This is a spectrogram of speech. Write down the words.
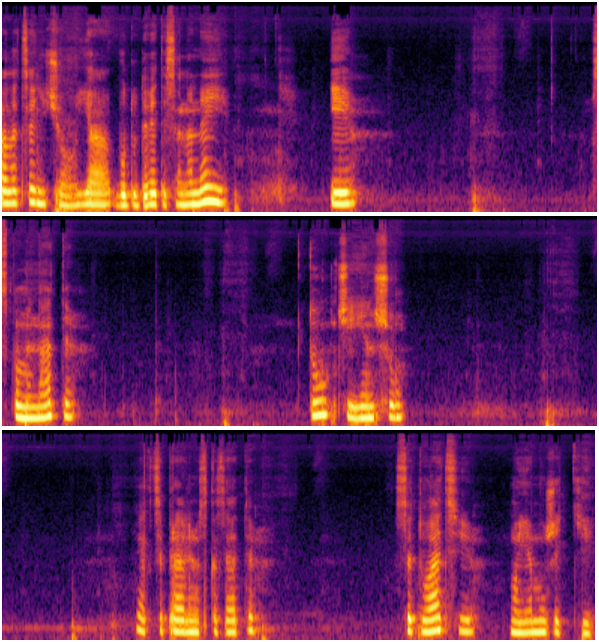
Але це нічого. Я буду дивитися на неї і вспоминати ту чи іншу, як це правильно сказати, ситуацію в моєму житті.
